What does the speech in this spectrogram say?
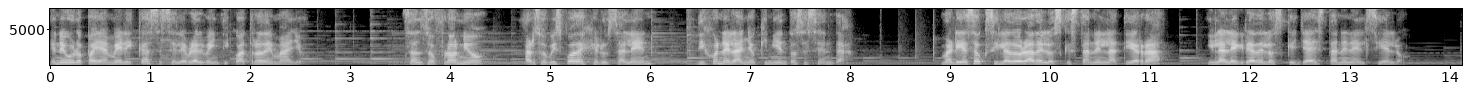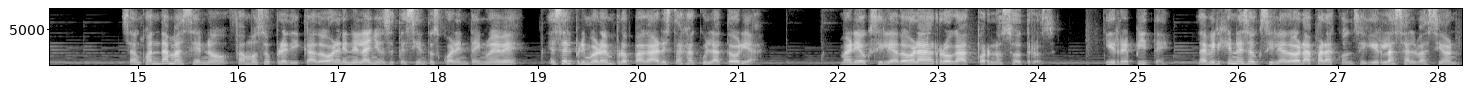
En Europa y América se celebra el 24 de mayo. San Sofronio, arzobispo de Jerusalén, dijo en el año 560, María es auxiliadora de los que están en la tierra y la alegría de los que ya están en el cielo. San Juan Damasceno, famoso predicador en el año 749, es el primero en propagar esta jaculatoria. María Auxiliadora, rogad por nosotros. Y repite, la Virgen es auxiliadora para conseguir la salvación,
